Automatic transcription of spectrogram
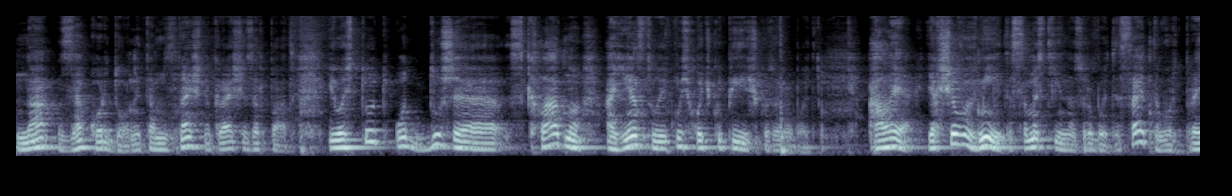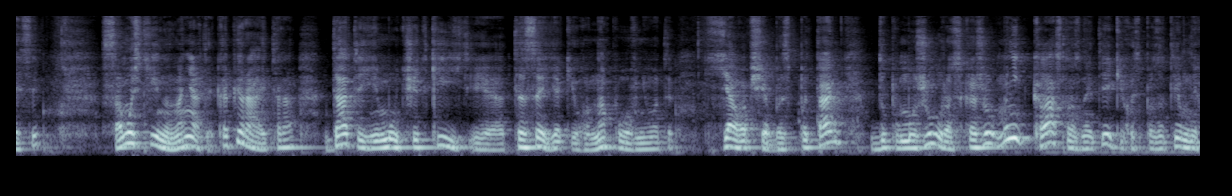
на закордони. Там значно кращі зарплати. І ось тут от дуже складно агентству якусь хоч копієчку заробити. Але якщо ви вмієте самостійно зробити сайт на WordPress, самостійно наняти копірайтера, дати йому чіткий е, ТЗ, як його наповнювати. Я взагалі без питань допоможу, розкажу. Мені класно знайти якихось позитивних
